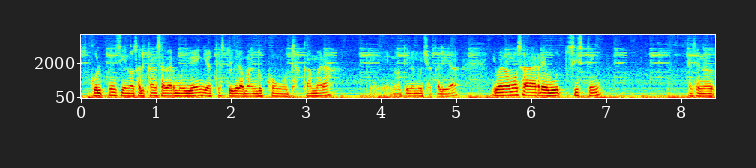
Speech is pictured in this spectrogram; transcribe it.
Disculpen si no se alcanza a ver muy bien ya que estoy grabando con otra cámara que no tiene mucha calidad. Y bueno vamos a reboot system se nos,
